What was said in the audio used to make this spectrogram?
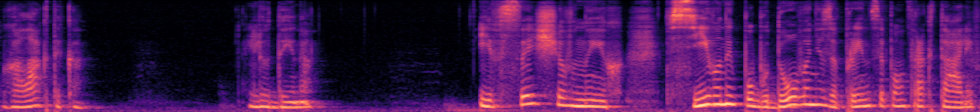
галактика, людина. І все, що в них, всі вони побудовані за принципом фракталів.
